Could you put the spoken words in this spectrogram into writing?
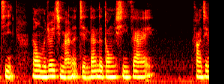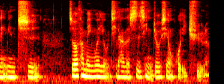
境，然后我们就一起买了简单的东西在房间里面吃。之后他们因为有其他的事情就先回去了。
